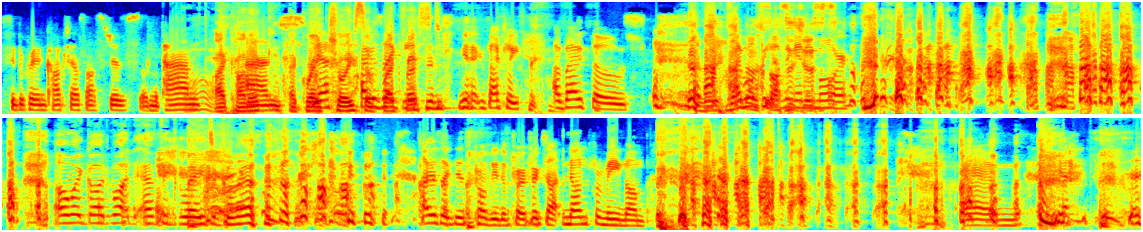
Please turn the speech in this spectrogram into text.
Superquinn cocktail sausages on the pan. Iconic, a great choice I of was like, breakfast. listen, yeah, exactly. About those, I won't be having any more. oh my god, what an epic way to come out! I was like, this is probably the perfect time. None for me, mum. Um, yeah,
